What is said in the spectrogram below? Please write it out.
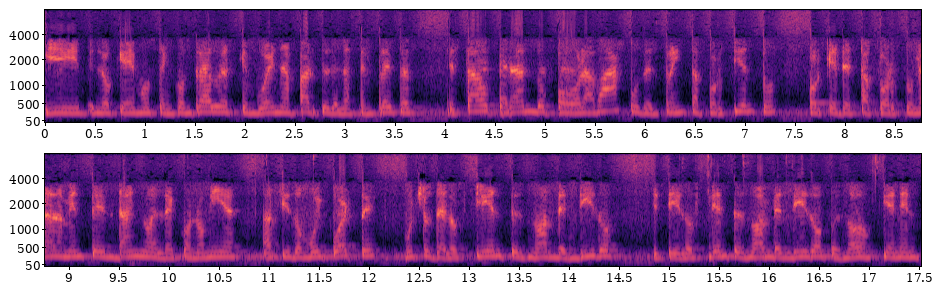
Y lo que hemos encontrado es que en buena parte de las empresas está operando por abajo del 30% porque desafortunadamente el daño en la economía ha sido muy fuerte. Muchos de los clientes no han vendido y si los clientes no han vendido, pues no tienen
